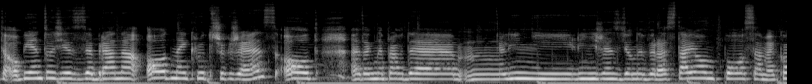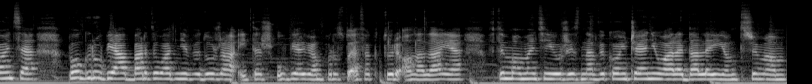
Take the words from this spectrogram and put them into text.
ta objętość jest zebrana od najkrótszych rzęs, od e, tak naprawdę mm, linii, linii rzęs, gdzie one wyrastają, po same końce, pogrubia, bardzo ładnie wydłuża i też uwielbiam po prostu efekt, który ona daje. W tym momencie już jest na wykończeniu, ale dalej ją trzymam,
